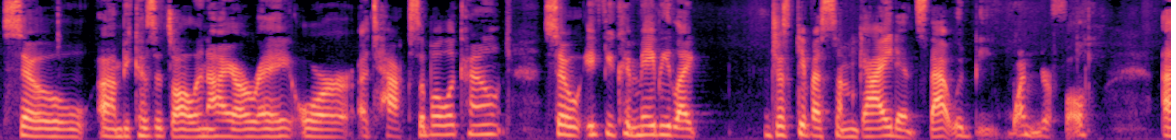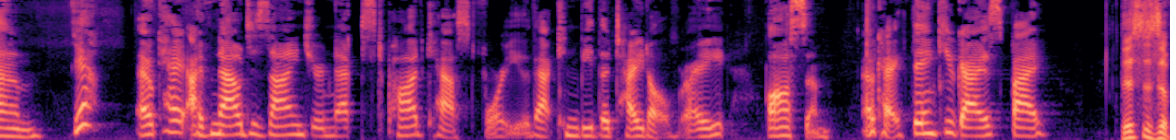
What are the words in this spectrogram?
So um, because it's all an IRA or a taxable account. So if you could maybe like just give us some guidance, that would be wonderful. Um, yeah, Okay, I've now designed your next podcast for you. That can be the title, right? Awesome. Okay, thank you guys. Bye. This is a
